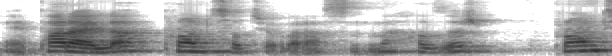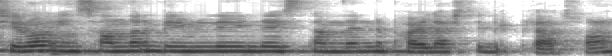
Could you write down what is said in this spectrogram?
E, parayla prompt satıyorlar aslında hazır. Prompt Hero insanların birbirleriyle istemlerini paylaştığı bir platform.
